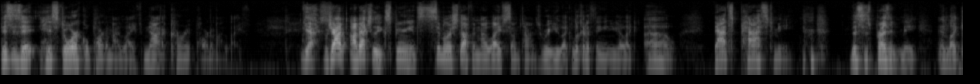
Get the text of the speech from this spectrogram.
this is a historical part of my life, not a current part of my life. Yes. Which I've, I've actually experienced similar stuff in my life sometimes, where you like look at a thing and you go like, oh, that's past me, this is present me, and like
